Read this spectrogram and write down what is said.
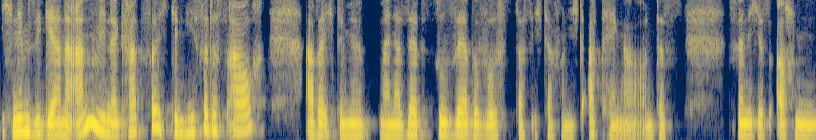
ich nehme sie gerne an wie eine Katze, ich genieße das auch, aber ich bin mir meiner selbst so sehr bewusst, dass ich davon nicht abhänge. Und das finde ich ist auch ein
